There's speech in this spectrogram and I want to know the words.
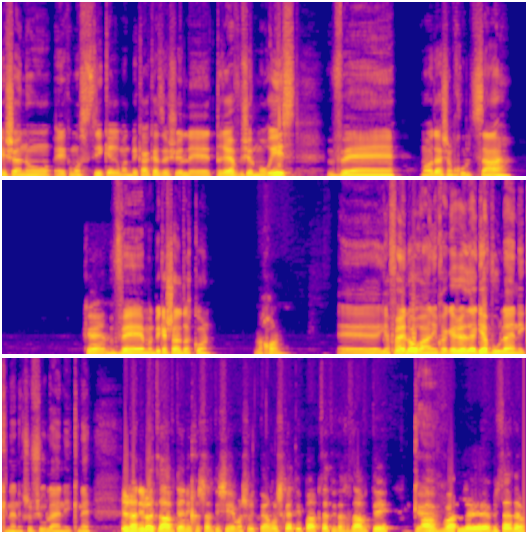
יש לנו uh, כמו סטיקר מדבקה כזה של uh, טרב, של מוריס, ומה עוד היה שם חולצה, כן, ומדבקה של הדרקון. נכון. אה, יפה, לא רע, אני מחכה שזה יגיע ואולי אני אקנה, אני חושב שאולי אני אקנה. תראה, אני לא התלהבתי, אני חשבתי שיהיה משהו יותר מושקע טיפה, קצת התאכזבתי, כן. אבל אה, בסדר.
